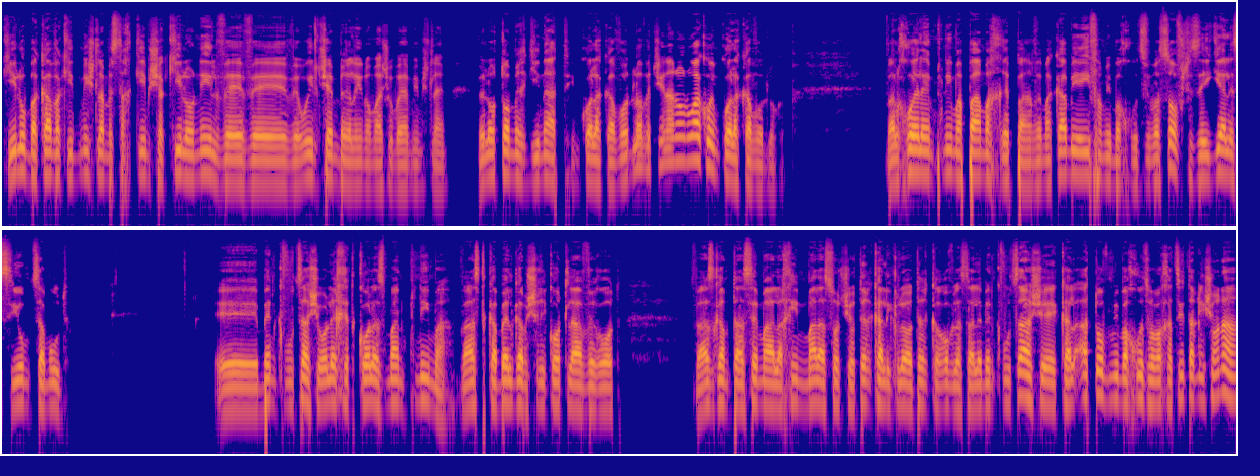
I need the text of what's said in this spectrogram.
כאילו בקו הקדמי שלה משחקים שקיל אוניל וויל צ'מברלין או משהו בימים שלהם. ולא תומר גינת, עם כל הכבוד לו, וצ'יננו נואקו, עם כל הכבוד לו. והלכו אליהם פנימה פעם אחרי פעם, ומכבי העיפה מבחוץ, ובסוף, כשזה הגיע לסיום צמוד, אה, בין קבוצה שהולכת כל הזמן פנימה, ואז תקבל גם שריקות לעבירות, ואז גם תעשה מהלכים, מה לעשות שיותר קל לקלוע יותר קרוב לסל, לבין קבוצה שקלעה טוב מבחוץ במחצית הראשונה,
